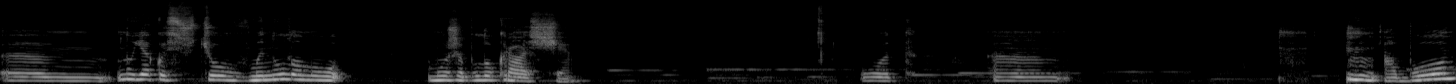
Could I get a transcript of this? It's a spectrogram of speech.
ем, ну, якось що в минулому може було краще. От. ем, Або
